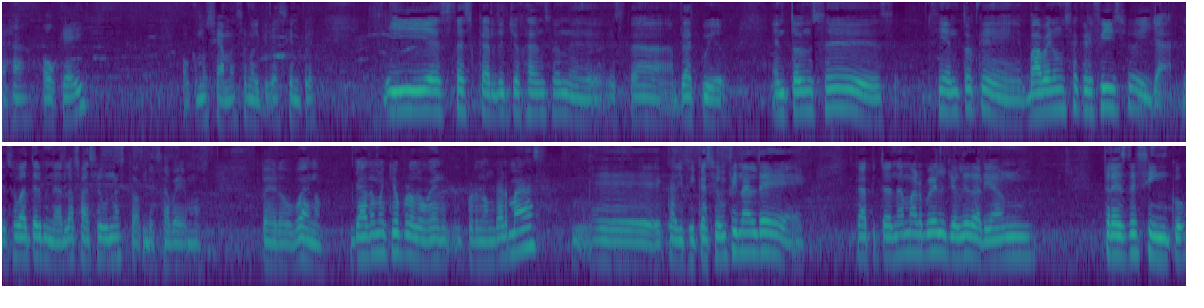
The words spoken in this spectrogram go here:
ajá, Hockey, o cómo se llama, se me olvida siempre. Y esta Scarlett Johansson, eh, esta Black Widow. Entonces, siento que va a haber un sacrificio y ya, eso va a terminar la fase 1 hasta donde sabemos. Pero bueno, ya no me quiero prolongar, prolongar más. Eh, calificación final de Capitana Marvel, yo le daría un 3 de 5.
